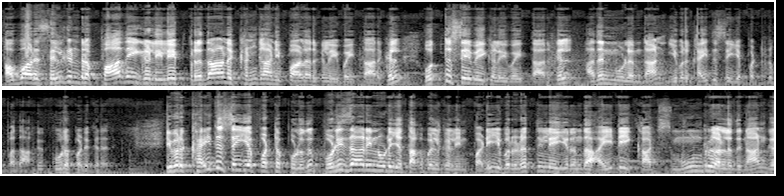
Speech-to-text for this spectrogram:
அவ்வாறு செல்கின்ற பாதைகளிலே பிரதான கண்காணிப்பாளர்களை வைத்தார்கள். ஒத்து சேவைகளை வைத்தார்கள். அதன் மூலம்தான் இவர் கைது செய்யப்பட்டிருப்பதாக கூறப்படுகிறது. இவர் கைது செய்யப்பட்ட விசாரித்த பொழுது போலீசாரினுடைய தகவல்களின்படி இவரிடத்திலே இருந்த ஐடி கார்ட்ஸ் மூன்று அல்லது நான்கு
